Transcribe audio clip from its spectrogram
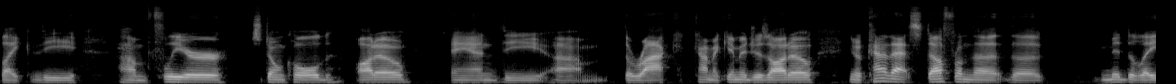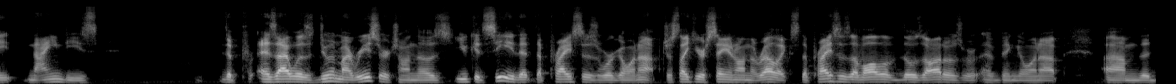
like the um, Fleer Stone Cold auto and the um, the Rock comic images auto, you know, kind of that stuff from the the mid to late '90s. The as I was doing my research on those, you could see that the prices were going up, just like you're saying on the relics. The prices of all of those autos were, have been going up. Um, the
